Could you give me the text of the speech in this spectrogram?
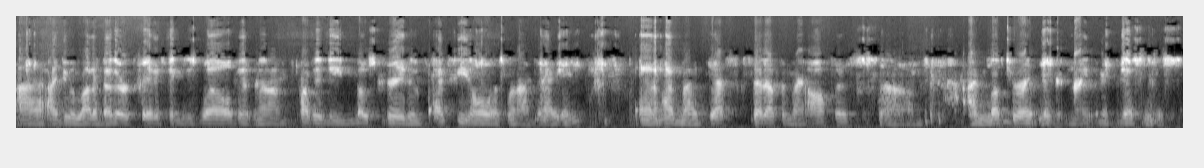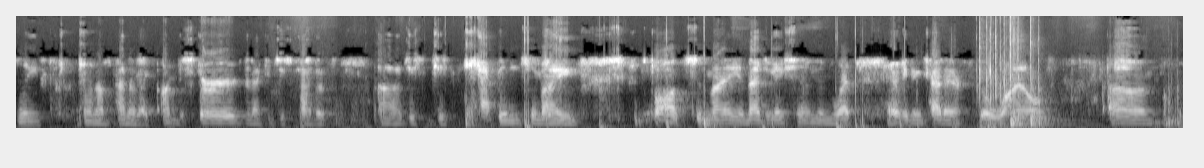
Uh, I do a lot of other creative things as well, but um, probably the most creative I feel is when I'm writing. And I have my desk set up in my office. Um, I love to write late at night when everybody else is asleep, and I'm kind of like undisturbed, and I can just kind of uh, just just tap into my thoughts and my imagination and let everything kind of go wild. Um,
